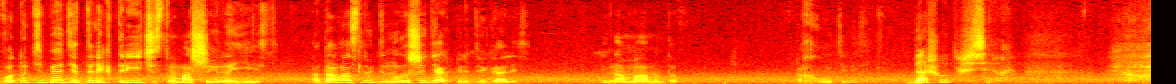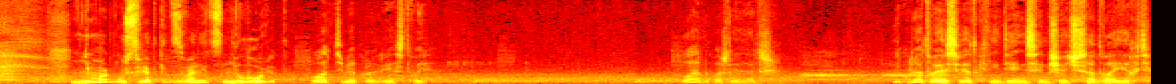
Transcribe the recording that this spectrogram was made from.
Вот у тебя, дед, электричество, машина есть. А до вас люди на лошадях передвигались. И на мамонтов охотились. Да шутишь всех. Не могу Светке дозвониться, не ловит. Вот тебе прогресс твой. Ладно, пошли дальше. Никуда твоя Светка не денется, им еще часа два ехать.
